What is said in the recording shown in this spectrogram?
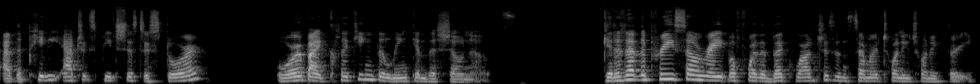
at the Pediatric Speech Sister store or by clicking the link in the show notes. Get it at the pre sale rate before the book launches in summer 2023.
